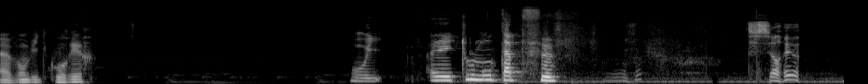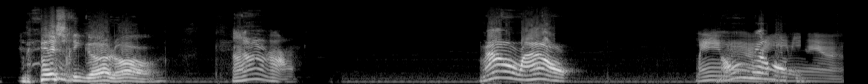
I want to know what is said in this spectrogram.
Elles vont vite courir. Oui. Allez, tout le monde tape feu. T'es sérieux? Mais je rigole, oh Ah Miaou, miaou Miaou, miaou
